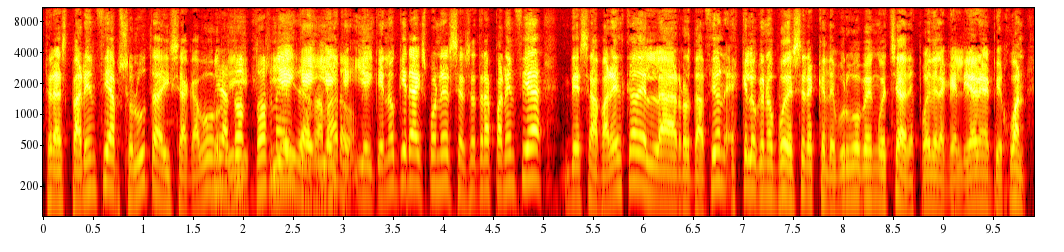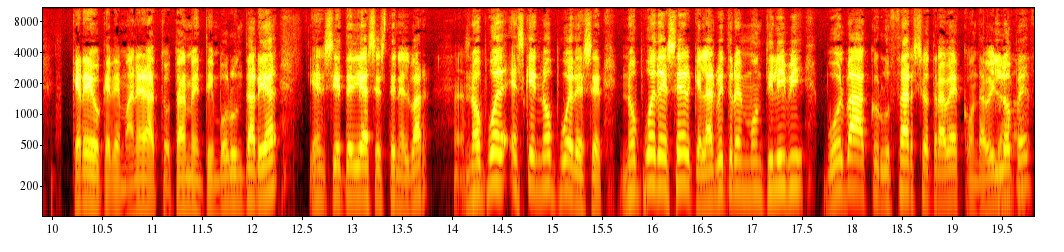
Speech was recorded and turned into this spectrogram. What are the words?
transparencia absoluta y se acabó. Mira, y, dos medidas, y, el que, y, el que, no quiera exponerse a esa transparencia desaparezca de la rotación. Es que lo lo que no puede ser es que de Burgos Bengoechea, después de la que liaron en el Pijuán, creo que de manera totalmente involuntaria, en siete días esté en el bar. No puede, es que no puede ser. No puede ser que el árbitro en Montilivi vuelva a cruzarse otra vez con David López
